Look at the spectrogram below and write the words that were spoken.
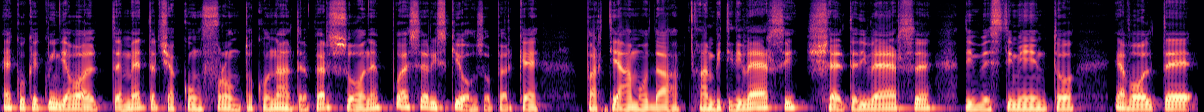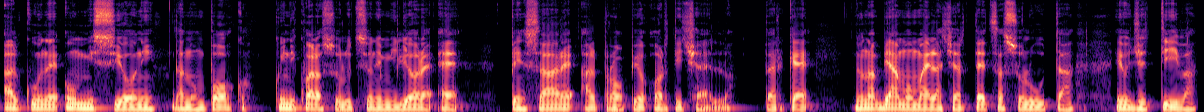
Ecco che quindi a volte metterci a confronto con altre persone può essere rischioso perché partiamo da ambiti diversi, scelte diverse di investimento e a volte alcune omissioni da non poco. Quindi qua la soluzione migliore è pensare al proprio orticello, perché non abbiamo mai la certezza assoluta e oggettiva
